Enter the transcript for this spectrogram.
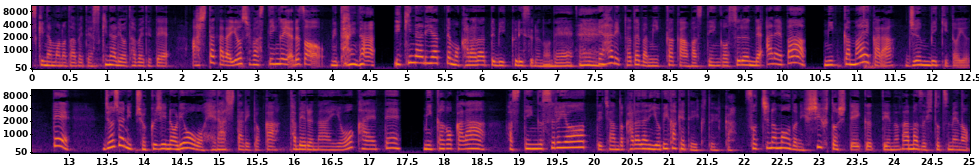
好きなもの食べて、好きな量食べてて、明日からよしファスティングやるぞみたいな、いきなりやっても体ってびっくりするので、ええ。やはり例えば3日間ファスティングをするんであれば、3日前から準備期と言って、徐々に食事の量を減らしたりとか、食べる内容を変えて、3日後からファスティングするよってちゃんと体に呼びかけていくというか、そっちのモードにシフトしていくっていうのがまず一つ目の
